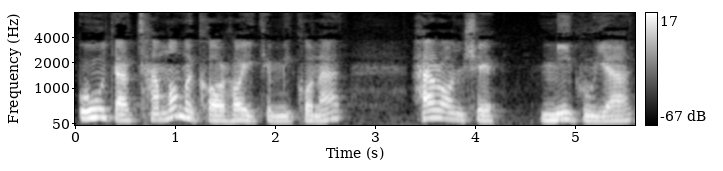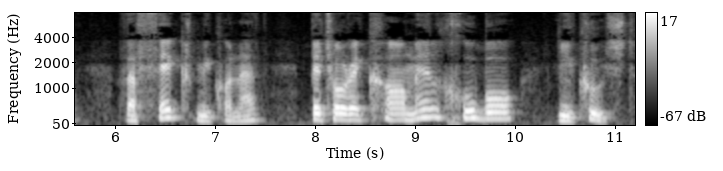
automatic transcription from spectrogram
او در تمام کارهایی که می کند هر آنچه می گوید و فکر می کند به طور کامل خوب و نیکوست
